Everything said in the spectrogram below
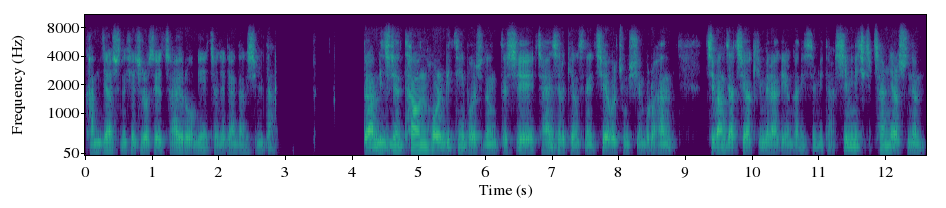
감지할 수 있는 현실로서의 자유로움이 전제되어야 한다는 것입니다. 또한 민주주의는 타운홀 미팅이 보여주는 듯이 자연스럽게 형성된 지역을 중심으로 한 지방자치와 긴밀하게 연관이 있습니다. 시민이 직접 참여할 수 있는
